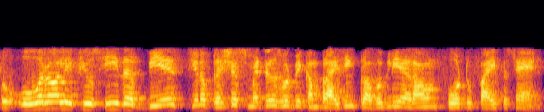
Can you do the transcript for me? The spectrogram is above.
So overall, if you see the BS, you know, precious metals would be comprising probably around 4 to 5%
